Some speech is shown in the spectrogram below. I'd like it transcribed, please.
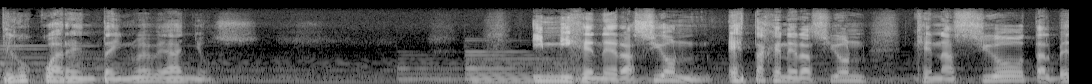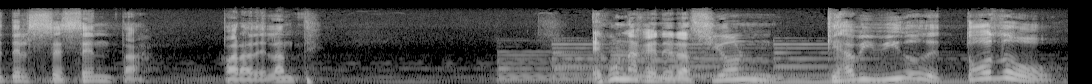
Tengo 49 años. Y mi generación, esta generación que nació tal vez del 60 para adelante, es una generación que ha vivido de todo.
